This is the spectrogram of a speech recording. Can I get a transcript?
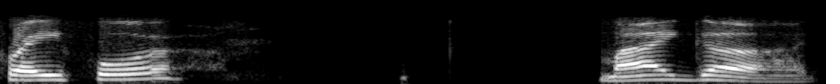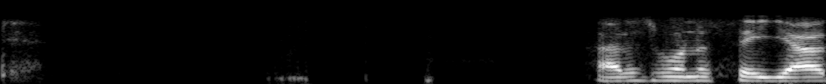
pray for, my God. I just want to say, y'all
